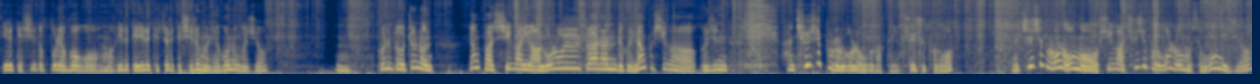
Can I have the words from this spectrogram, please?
이렇게 씨도 뿌려보고 막 이렇게 이렇게 저렇게 실험을 해보는 거죠. 음, 그래도 저는 양파 씨가 이안 올라올 줄 알았는데 그래 양파 씨가 거진 한 70%는 올라온 것 같아요. 70%. 네, 70% 올라오면 씨가 70% 올라오면 성공이지요.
